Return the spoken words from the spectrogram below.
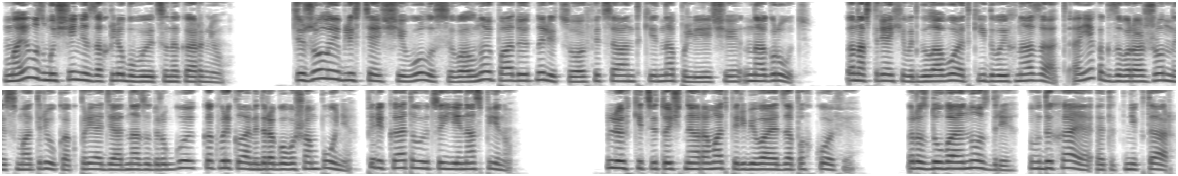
Мое возмущение захлебывается на корню. Тяжелые блестящие волосы волной падают на лицо официантки, на плечи, на грудь. Она встряхивает головой, откидывая их назад, а я, как завороженный, смотрю, как пряди одна за другой, как в рекламе дорогого шампуня, перекатываются ей на спину. Легкий цветочный аромат перебивает запах кофе. Раздувая ноздри, вдыхая этот нектар.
